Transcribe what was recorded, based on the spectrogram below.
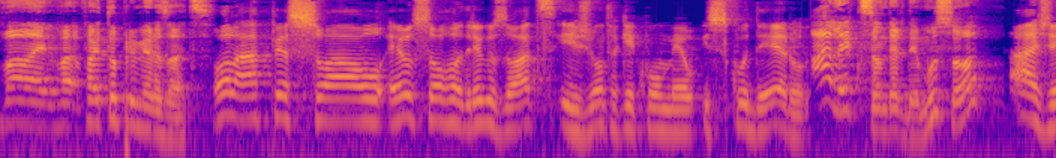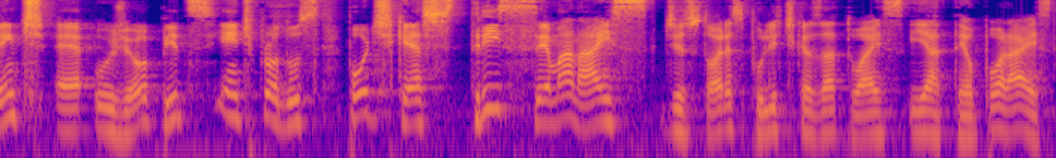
Vai, vai, vai tu primeiro, Zotes. Olá, pessoal, eu sou o Rodrigo Zotz e junto aqui com o meu escudeiro, Alexander Demussou. a gente é o GeoPits e a gente produz podcasts trissemanais de histórias políticas atuais e atemporais.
